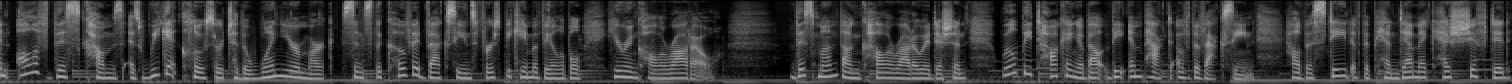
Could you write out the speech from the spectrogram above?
And all of this comes as we get closer to the one year mark since the COVID vaccines first became available here in Colorado. This month on Colorado Edition, we'll be talking about the impact of the vaccine, how the state of the pandemic has shifted,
